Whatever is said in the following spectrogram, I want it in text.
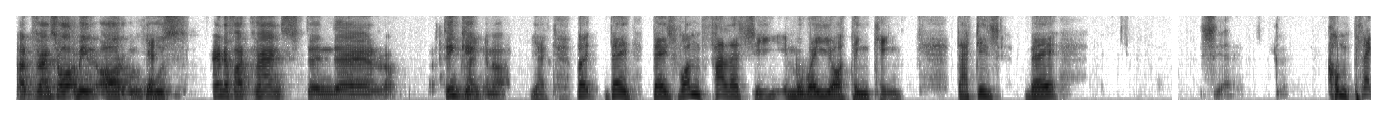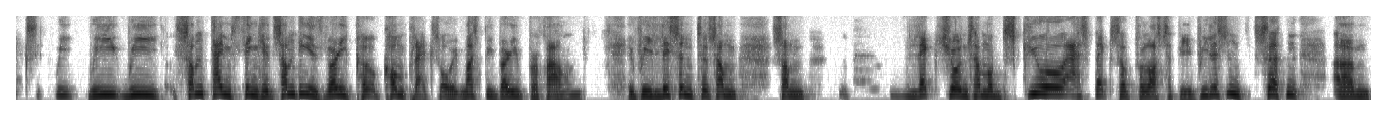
advanced, or I mean, or yes. who's kind of advanced in their thinking, right. you know. Yeah, but there, there's one fallacy in the way you're thinking. That is, there complex. We we we sometimes think if something is very co- complex or it must be very profound. If we listen to some some lecture on some obscure aspects of philosophy if we listen to certain um,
